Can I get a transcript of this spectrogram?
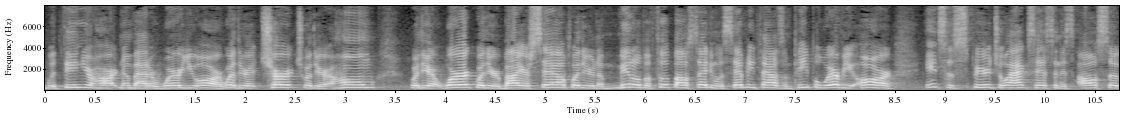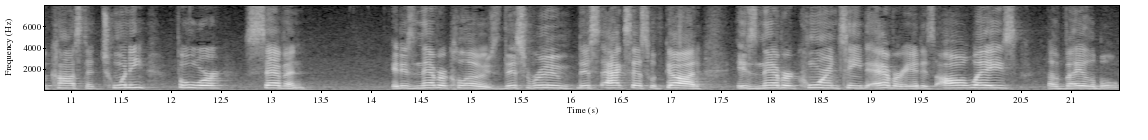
within your heart no matter where you are, whether at church, whether you're at home, whether you're at work, whether you're by yourself, whether you're in the middle of a football stadium with 70,000 people, wherever you are, it's a spiritual access and it's also constant 24 7. It is never closed. This room, this access with God is never quarantined ever. It is always available.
